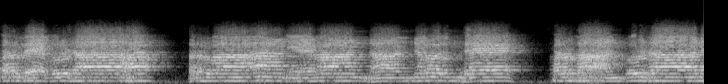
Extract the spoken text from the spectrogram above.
सर्वे पुरुषाः सर्वाण्येवान्नान्यवरुन्धे सर्वान् पुरुषान्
